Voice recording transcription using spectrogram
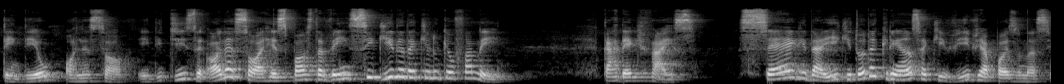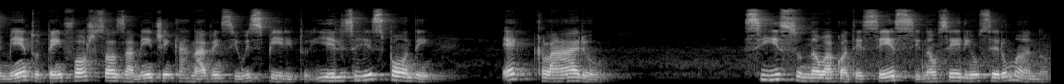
Entendeu? Olha só, ele diz, olha só, a resposta vem em seguida daquilo que eu falei. Kardec faz. Segue daí que toda criança que vive após o nascimento tem forçosamente encarnado em si o espírito. E eles respondem: É claro. Se isso não acontecesse, não seria um ser humano.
